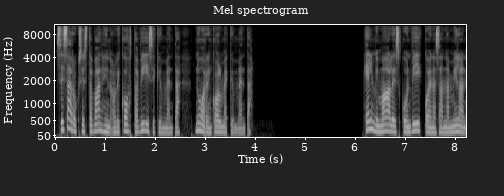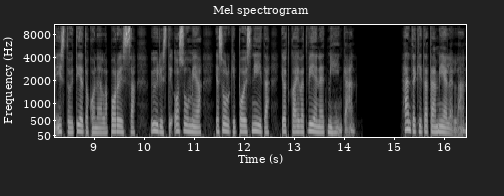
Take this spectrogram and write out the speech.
Sisaruksista vanhin oli kohta 50, nuorin 30. Helmi-maaliskuun viikkoina Sanna Milan istui tietokoneella Porissa, yhdisti osumia ja sulki pois niitä, jotka eivät vieneet mihinkään. Hän teki tätä mielellään.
